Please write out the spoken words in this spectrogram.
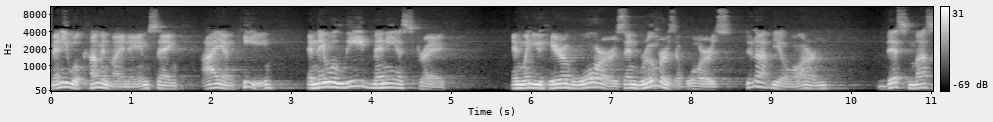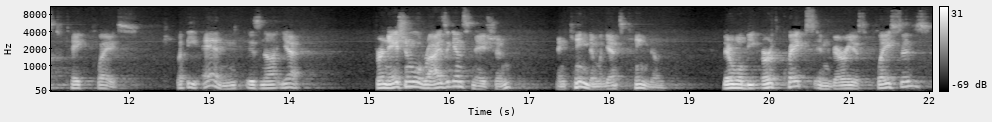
Many will come in my name, saying, I am he, and they will lead many astray. And when you hear of wars and rumors of wars, do not be alarmed. This must take place, but the end is not yet. For nation will rise against nation and kingdom against kingdom. There will be earthquakes in various places.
